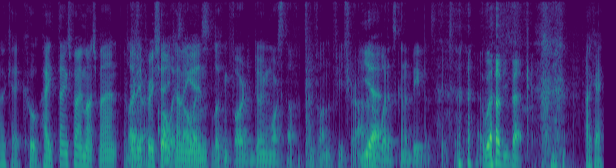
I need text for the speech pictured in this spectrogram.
Okay. Cool. Hey, thanks very much, man. I really appreciate always, you coming always. Looking forward to doing more stuff with TIFO in the future. I don't Yeah. know what it's going to be, but stay tuned. we'll have you back. okay.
